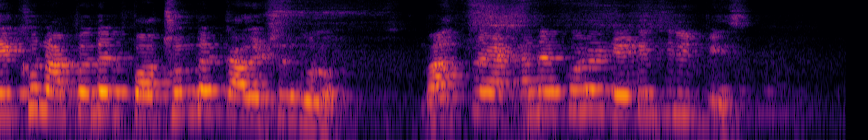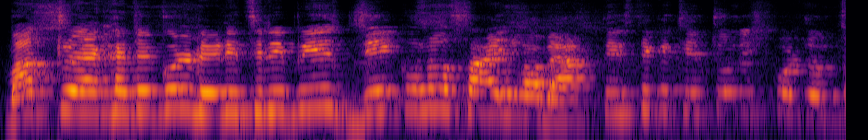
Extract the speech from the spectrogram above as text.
দেখুন আপনাদের পছন্দের কালেকশনগুলো মাত্র এক হাজার করে রেডি থ্রি পিস মাত্র এক হাজার করে রেডি থ্রি পিস যে কোনো সাইজ হবে। আটত্রিশ থেকে ছেচল্লিশ পর্যন্ত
